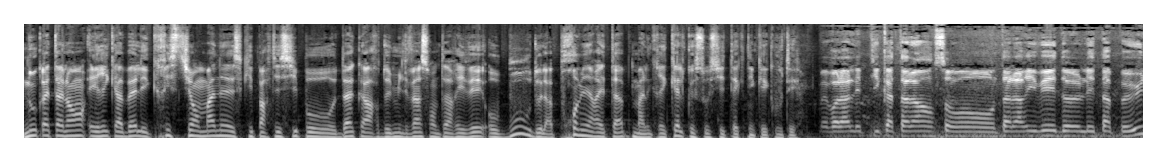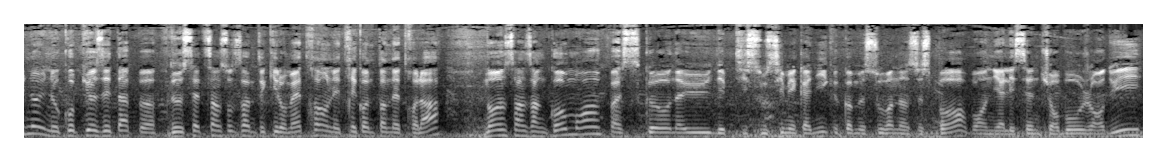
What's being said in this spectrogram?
Nos Catalans, Eric Abel et Christian Manès, qui participent au Dakar 2020, sont arrivés au bout de la première étape malgré quelques soucis techniques. Écoutez. Voilà, les petits Catalans sont à l'arrivée de l'étape 1, une copieuse étape de 760 km. On est très content d'être là, non sans encombre, parce qu'on a eu des petits soucis mécaniques comme souvent dans ce sport. Bon, on y a laissé un turbo aujourd'hui.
